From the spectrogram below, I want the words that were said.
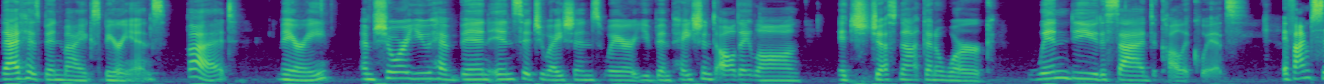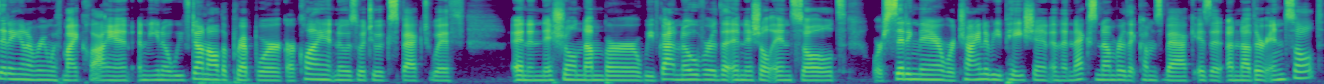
that has been my experience. But, Mary, I'm sure you have been in situations where you've been patient all day long, it's just not going to work. When do you decide to call it quits? If I'm sitting in a room with my client and you know we've done all the prep work, our client knows what to expect with an initial number. We've gotten over the initial insult. We're sitting there, we're trying to be patient, and the next number that comes back is another insult.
